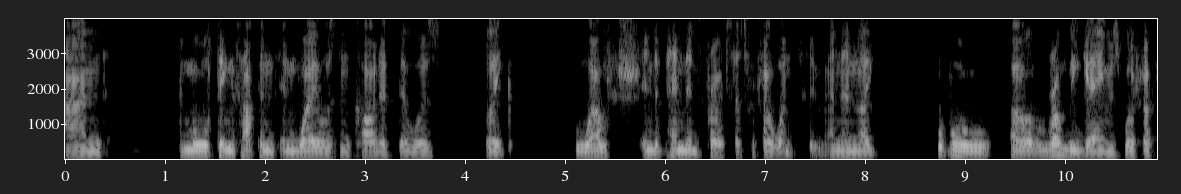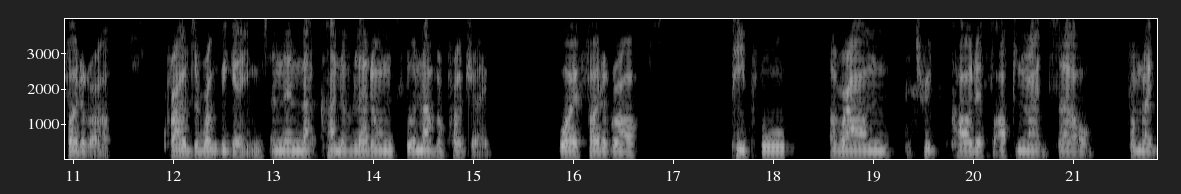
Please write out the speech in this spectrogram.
And more things happened in Wales and Cardiff. There was like Welsh independence protests, which I went to, and then like football, uh, rugby games, which I photographed, crowds of rugby games, and then that kind of led on to another project where I photographed people around the streets of Cardiff after nights out from like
